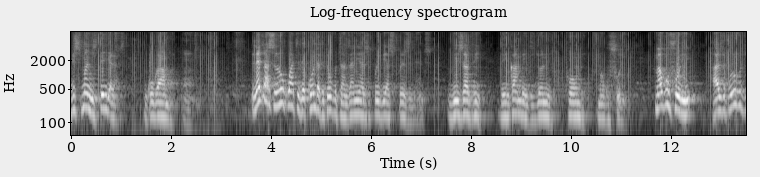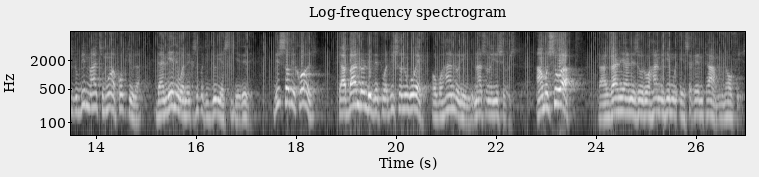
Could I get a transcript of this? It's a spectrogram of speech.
this man is dangerous nkugamba mm. Let us look at the conduct of Tanzania's previous president vis-a-vis -vis the incumbent John Pombe Magufuli. Magufuli has proved to be much more popular than anyone except Julius Nyerere. This so because he abandoned the traditional way of handling national issues. I'm sure Tanzanians will hand him a second term in office.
